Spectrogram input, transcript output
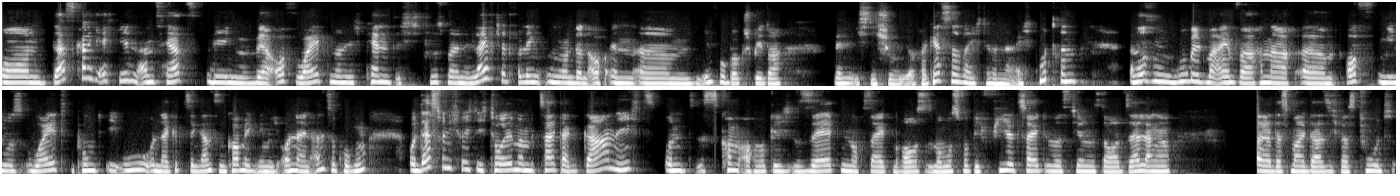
Und das kann ich echt jedem ans Herz legen, wer Off-White noch nicht kennt. Ich tue es mal in den Live-Chat verlinken und dann auch in ähm, die Infobox später, wenn ich es nicht schon wieder vergesse, weil ich da bin da echt gut drin. Ansonsten googelt mal einfach nach ähm, off-white.eu und da gibt es den ganzen Comic nämlich online anzugucken. Und das finde ich richtig toll. Man bezahlt da gar nichts und es kommen auch wirklich selten noch Seiten raus. Also man muss wirklich viel Zeit investieren es dauert sehr lange, äh, dass mal da sich was tut.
